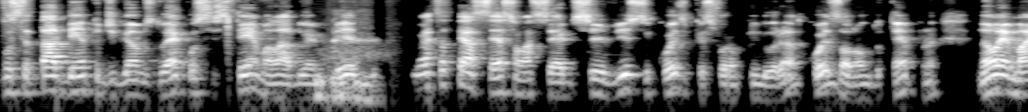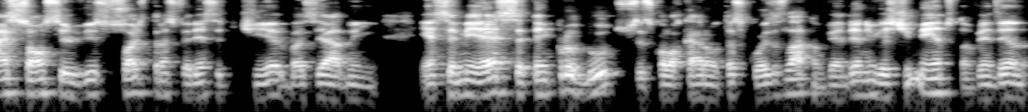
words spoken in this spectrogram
você está dentro, digamos, do ecossistema lá do MP, começa a ter acesso a uma série de serviços e coisas, porque eles foram pendurando coisas ao longo do tempo, né? Não é mais só um serviço só de transferência de dinheiro baseado em, em SMS, você tem produtos, vocês colocaram outras coisas lá, estão vendendo investimentos, estão vendendo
